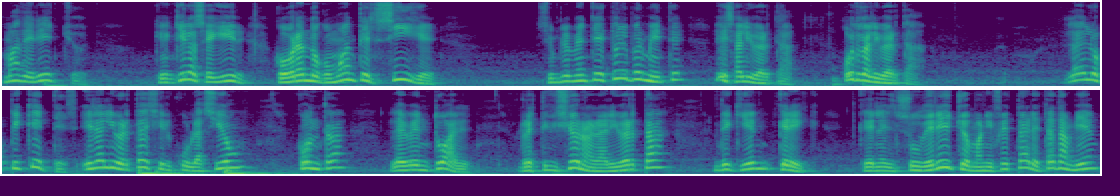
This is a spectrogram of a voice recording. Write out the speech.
más derechos. Quien quiera seguir cobrando como antes, sigue. Simplemente esto le permite esa libertad. Otra libertad, la de los piquetes, es la libertad de circulación contra la eventual restricción a la libertad de quien cree que en su derecho de manifestar está también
